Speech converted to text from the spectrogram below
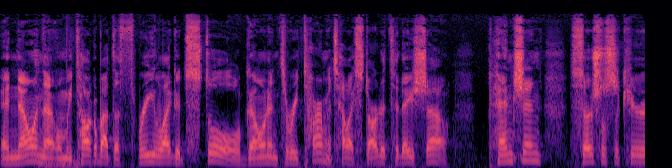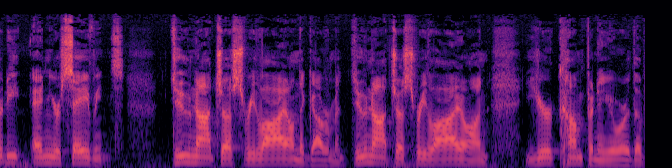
And knowing that when we talk about the three legged stool going into retirement, it's how I started today's show pension, Social Security, and your savings. Do not just rely on the government. Do not just rely on your company or the,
